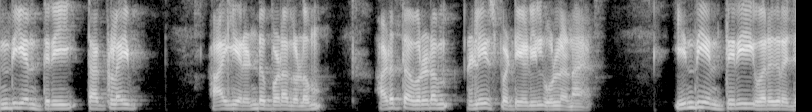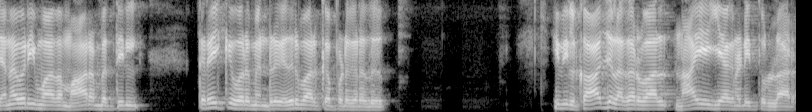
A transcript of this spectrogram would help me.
இந்தியன் த்ரீ தக்லை ஆகிய ரெண்டு படங்களும் அடுத்த வருடம் ரிலீஸ் பட்டியலில் உள்ளன. இந்தியன் த்ரீ வருகிற ஜனவரி மாதம் ஆரம்பத்தில் திரைக்கு வரும் என்று எதிர்பார்க்கப்படுகிறது. இதில் காஜல் அகர்வால் நாயகியாக நடித்துள்ளார்.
